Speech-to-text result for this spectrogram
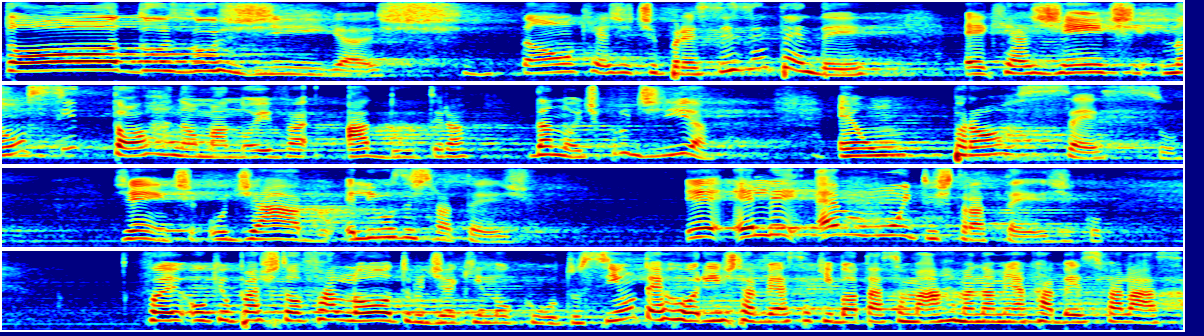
todos os dias. Então, o que a gente precisa entender é que a gente não se torna uma noiva adúltera da noite para o dia. É um processo. Gente, o diabo, ele usa estratégia. Ele é muito estratégico. Foi o que o pastor falou outro dia aqui no culto. Se um terrorista viesse aqui, botasse uma arma na minha cabeça e falasse:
